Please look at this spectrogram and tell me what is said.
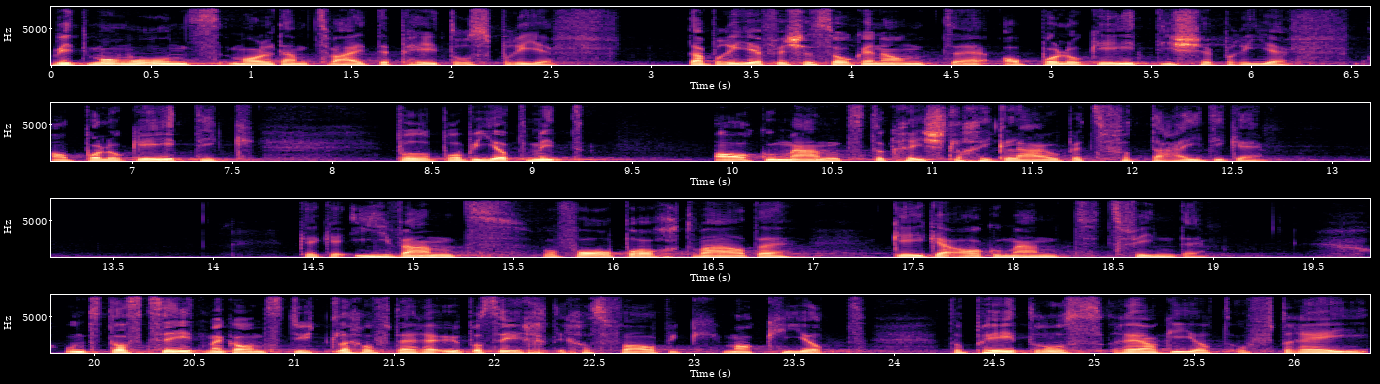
Widmen wir uns mal dem zweiten Petrusbrief. Der Brief ist ein sogenannter apologetischer Brief. Apologetik probiert mit Argument der christliche Glaube zu verteidigen. Gegen Einwände, die vorgebracht werden, Gegenargumente zu finden. Und das sieht man ganz deutlich auf dieser Übersicht. Ich habe es farbig markiert. Der Petrus reagiert auf drei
